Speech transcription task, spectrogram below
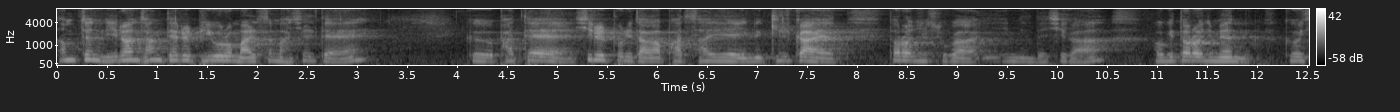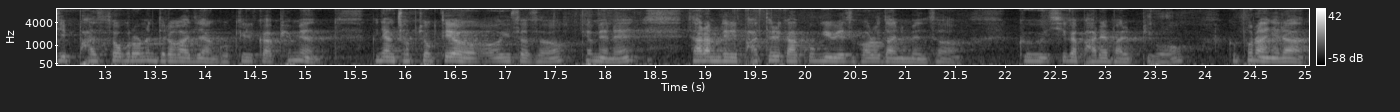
아무튼 이런 상태를 비유로 말씀하실 때 그 밭에 씨를 뿌리다가 밭 사이에 있는 길가에 떨어질 수가 있는데 씨가 거기 떨어지면 그것이 밭 속으로는 들어가지 않고 길가 표면 그냥 접촉되어 있어서 표면에 사람들이 밭을 가꾸기 위해서 걸어 다니면서 그 씨가 발에 밟히고 그뿐 아니라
